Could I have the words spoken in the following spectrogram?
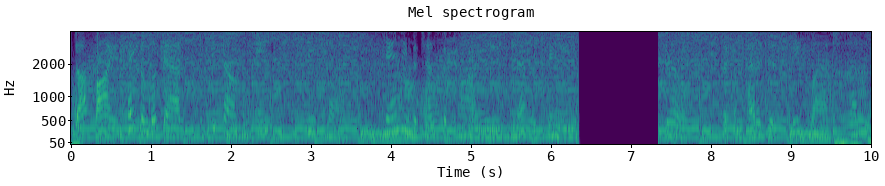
Stop by and take a look at the 2008 C-Class. Standing the test of time means never standing still. The competitive C-Class has a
